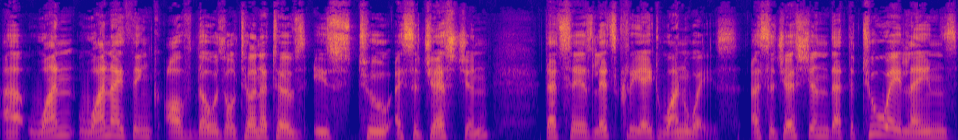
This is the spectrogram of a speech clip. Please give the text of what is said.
Uh, one one I think of those alternatives is to a suggestion that says let's create one ways, a suggestion that the two way lanes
